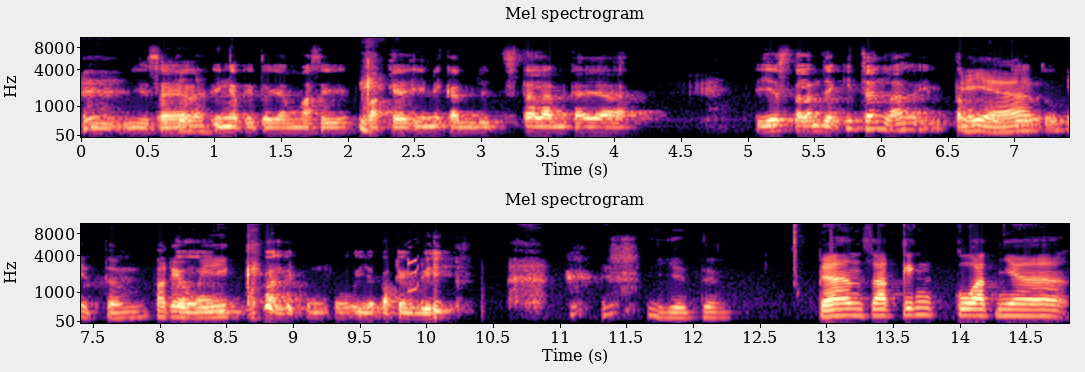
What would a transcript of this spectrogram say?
Iya, saya Itulah. ingat itu yang masih pakai ini kan setelan kayak iya setelan Jackie Chan lah, hitam iya, itu. hitam pakai wig ahli kungfu, iya pakai wig. gitu. Dan saking kuatnya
